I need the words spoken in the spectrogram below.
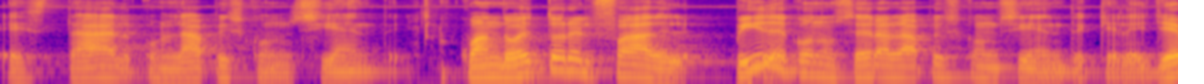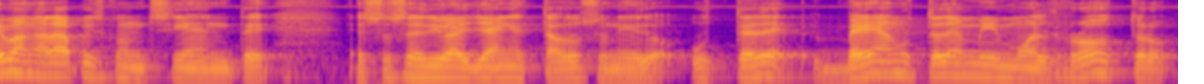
estar con lápiz consciente. Cuando Héctor el Fadel pide conocer a lápiz consciente, que le llevan a lápiz consciente, eso se dio allá en Estados Unidos. Ustedes vean ustedes mismos el rostro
